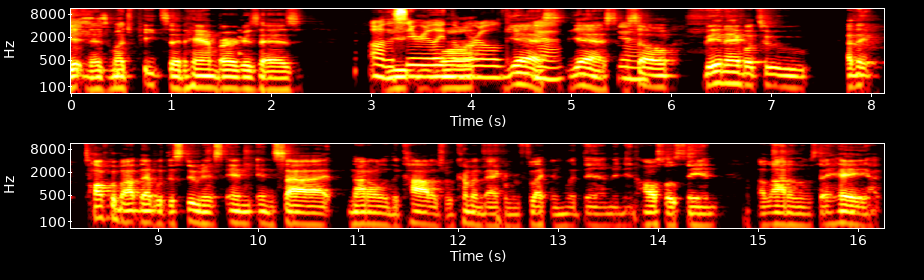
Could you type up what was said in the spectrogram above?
getting as much pizza and hamburgers as all the cereal in the world. Yes, yeah. yes. Yeah. So being able to, I think, talk about that with the students in, inside not only the college, but coming back and reflecting with them, and then also seeing a lot of them say, Hey, I,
